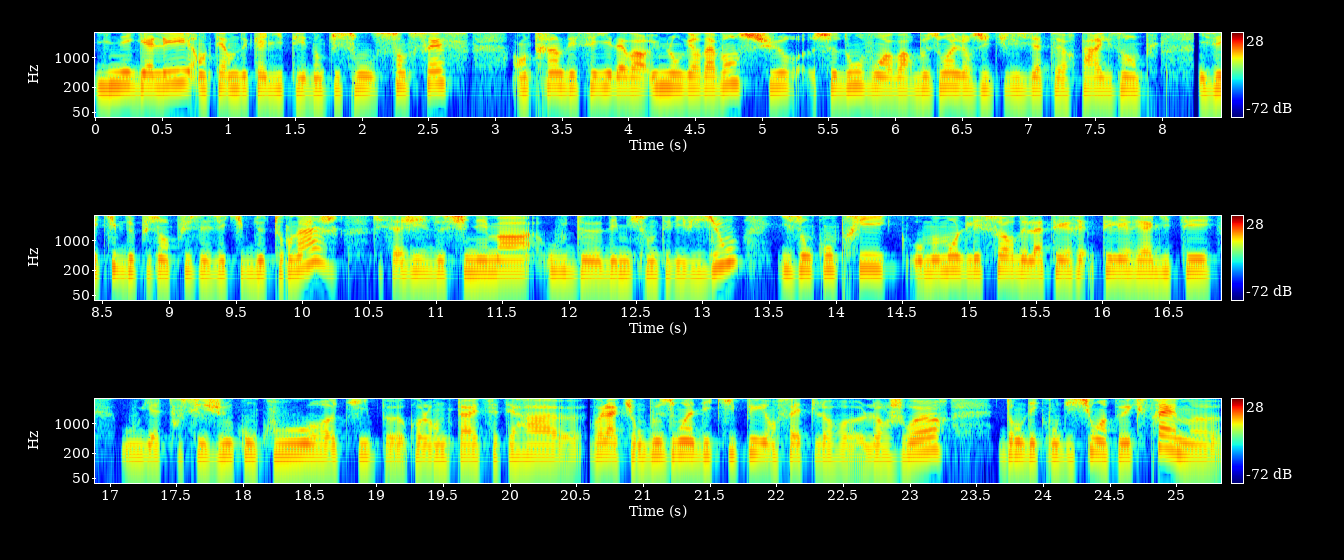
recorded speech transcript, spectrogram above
inégalé en termes de qualité. Donc, ils sont sans cesse en train d'essayer d'avoir une longueur d'avance sur ce dont vont avoir besoin leurs utilisateurs. Par exemple, ils équipent de plus en plus des équipes de tournage, qu'il s'agisse de cinéma ou d'émissions de, télévision. Ils ont compris qu'au moment de l'essor de la té- télé-réalité, où il y a tous ces jeux concours, euh, type Colanta, etc., euh, voilà, qui ont besoin d'équiper, en fait, leurs joueurs dans des conditions un peu extrêmes, euh,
